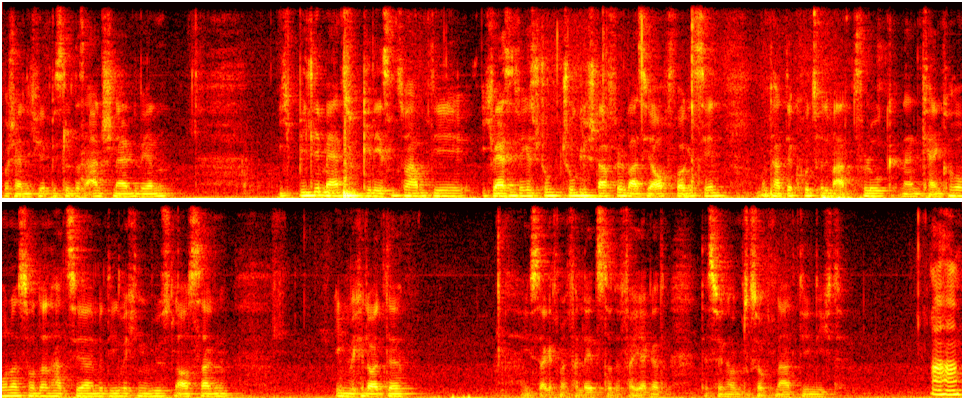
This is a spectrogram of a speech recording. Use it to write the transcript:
wahrscheinlich wir ein bisschen das anschneiden werden. Ich bilde mir ein, gelesen zu haben, die, ich weiß nicht, welche Dschungelstaffel war sie auch vorgesehen und hat ja kurz vor dem Abflug, nein, kein Corona, sondern hat sie ja mit irgendwelchen wüsten Aussagen irgendwelche Leute, ich sage jetzt mal, verletzt oder verärgert. Deswegen haben sie gesagt, na, die nicht. Aha.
